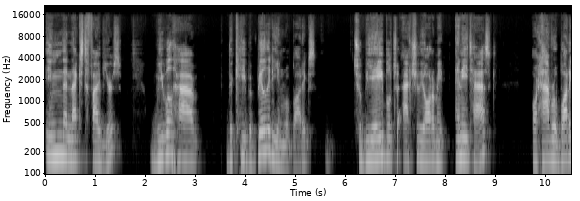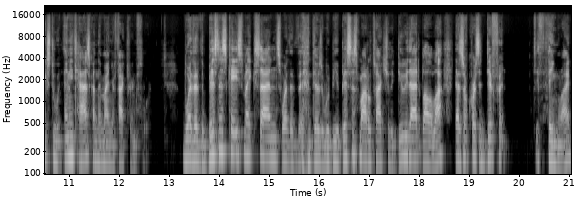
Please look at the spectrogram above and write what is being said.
in the next five years, we will have the capability in robotics to be able to actually automate any task or have robotics do any task on the manufacturing floor. Whether the business case makes sense, whether the, there would be a business model to actually do that, blah, blah, blah. That's, of course, a different thing, right?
